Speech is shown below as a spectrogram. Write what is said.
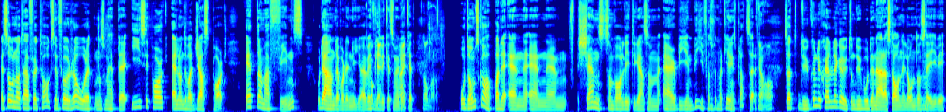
Jag såg något här för ett tag sedan förra året, något som hette Easy Park eller om det var Just Park. Ett av de här finns och det andra var det nya. Jag vet Okej. inte vilket som är Nej. vilket. Någon av dem. Och de skapade en, en tjänst som var lite grann som Airbnb fast för Mhm. parkeringsplatser. Ja. Så att du kunde själv lägga ut om du bodde nära stan i London Mm. säger vi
